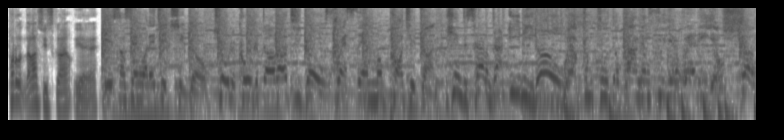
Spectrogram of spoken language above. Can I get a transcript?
바로 나갈 수 있을까요? 예. 일상생활에 지치고, 졸려 코가 떨어지고, 스트레스에 몸 퍼지던, 힘든 사람 다 이리로. welcome to the Park Myung-soo's radio show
